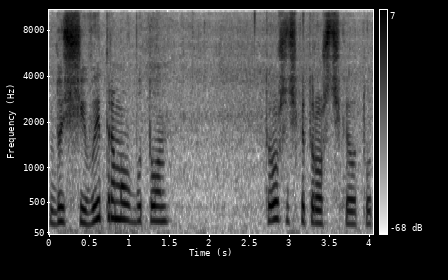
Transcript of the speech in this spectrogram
Дощі витримав бутон. Трошечки-трошечки отут.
